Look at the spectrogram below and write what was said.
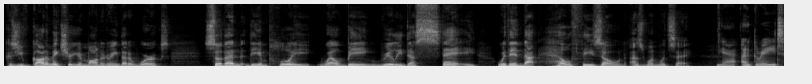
because you've got to make sure you're monitoring that it works. So then the employee well being really does stay within that healthy zone, as one would say. Yeah, agreed.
